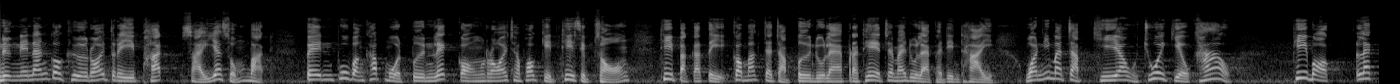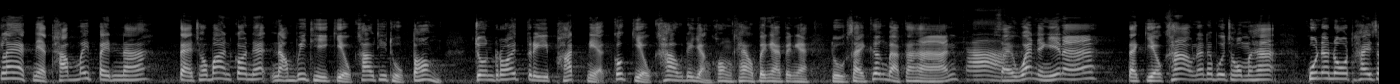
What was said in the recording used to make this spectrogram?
หนึ่งในนั้นก็คือร้อยตรีพัฒน์สายยสมบัติ เป็นผู้บังคับหมวดปืนเล็กกองร้อยเฉพาะกิจที่ 12 ที่ปกติก็มักจะจับปืนดูแลประเทศใช่ไหมดูแลแผ่นดินไทย วันนี้มาจับเคียวช่วยเกี่ยวข้าว พี่บอกแรกๆเนี่ยทำไม่เป็นนะ แต่ชาวบ้านก็แนะนำวิธีเกี่ยวข้าวที่ถูกต้อง จนร้อยตรีพัฒน์เนี่ยก็เกี่ยวข้าวได้อย่างคล่องแคล่วเป็นไงเป็นไงดูใส่เครื่องแบบทหารค่ะใส่แว่นอย่างนี้นะ แต่เกี่ยวข้าวนะท่านผู้ชมฮะคุณอโนไทยส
